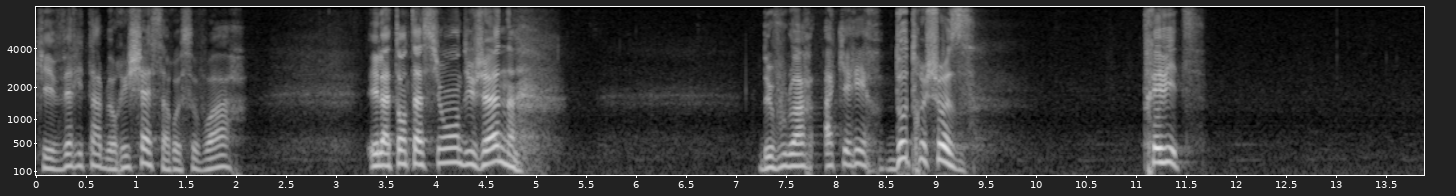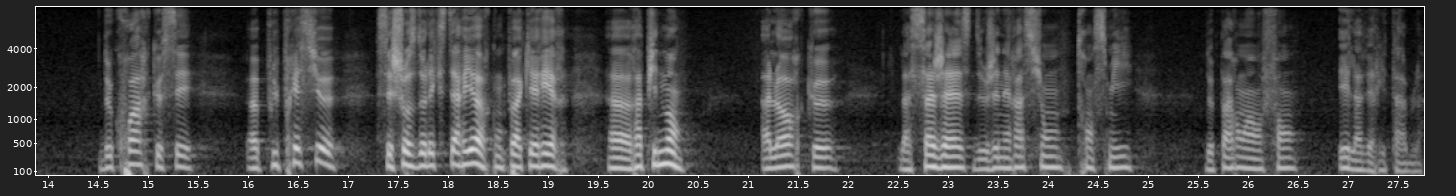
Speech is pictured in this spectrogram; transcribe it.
qui est véritable richesse à recevoir, et la tentation du jeune de vouloir acquérir d'autres choses très vite, de croire que c'est euh, plus précieux ces choses de l'extérieur qu'on peut acquérir euh, rapidement, alors que la sagesse de génération transmise de parents à enfants est la véritable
